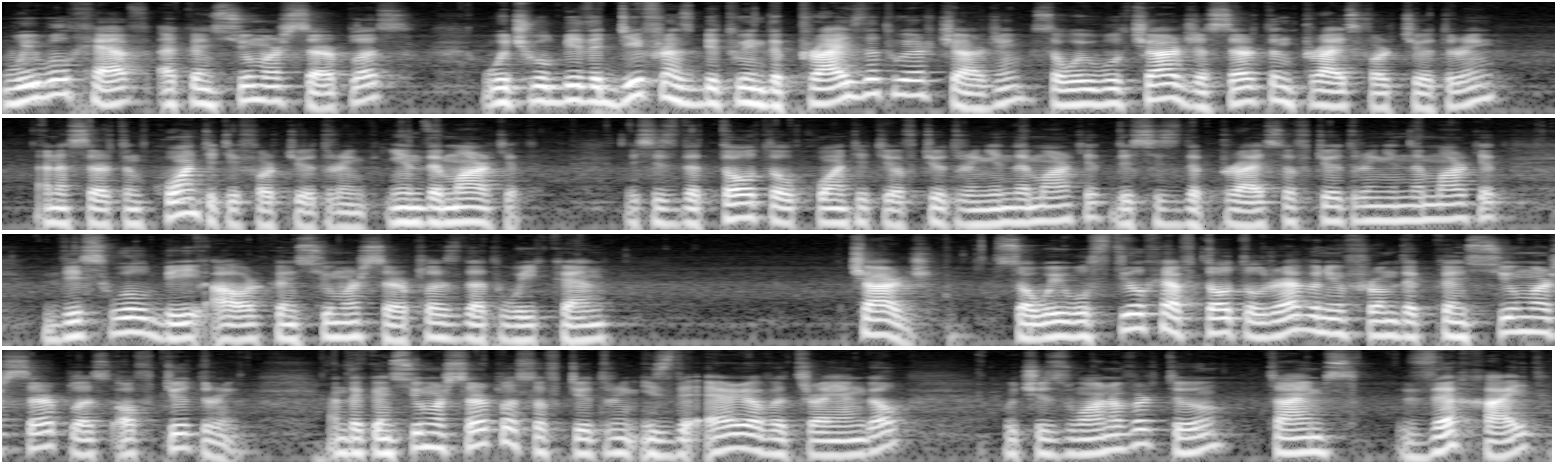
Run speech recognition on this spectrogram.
we will have a consumer surplus which will be the difference between the price that we are charging. So we will charge a certain price for tutoring and a certain quantity for tutoring in the market. This is the total quantity of tutoring in the market. This is the price of tutoring in the market this will be our consumer surplus that we can charge. So we will still have total revenue from the consumer surplus of tutoring. And the consumer surplus of tutoring is the area of a triangle which is 1 over 2 times the height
